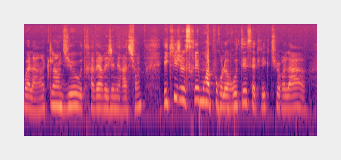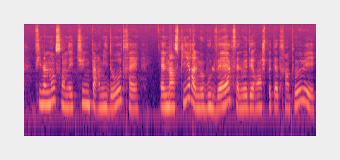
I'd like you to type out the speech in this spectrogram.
voilà, un clin Dieu au travers des générations. Et qui je serais, moi, pour leur ôter cette lecture-là Finalement, c'en est une parmi d'autres. Elle m'inspire, elle me bouleverse, elle me dérange peut-être un peu. Et,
